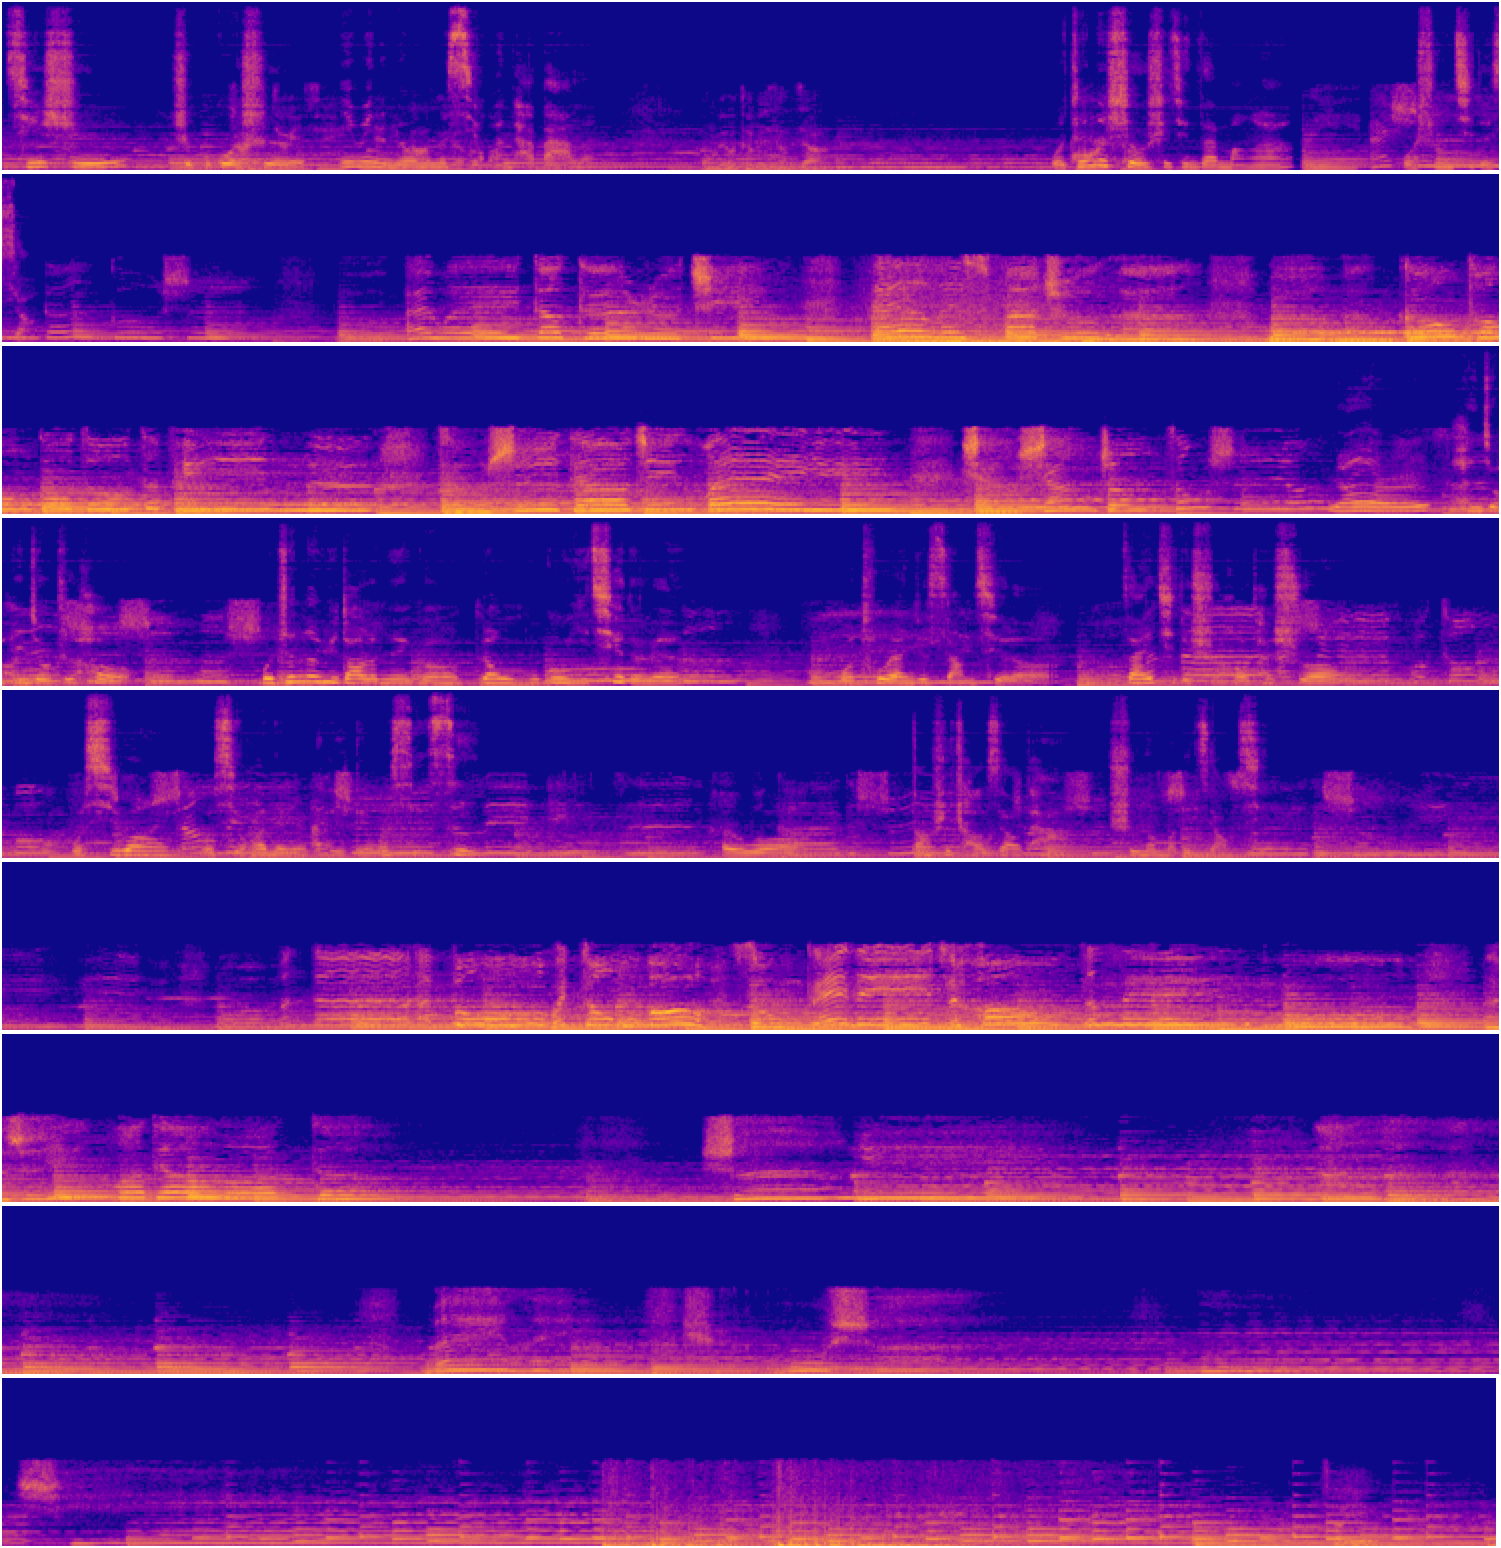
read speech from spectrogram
其实只不过是因为你没有那么喜欢他罢了。我没有特别想家。我真的是有事情在忙啊！我生气的想。之后，我真的遇到了那个让我不顾一切的人。我突然就想起了，在一起的时候，他说：“我希望我喜欢的人可以给我写信。”而我当时嘲笑他是那么的矫情。我们的爱不会痛声音啊美丽却无声无息小英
